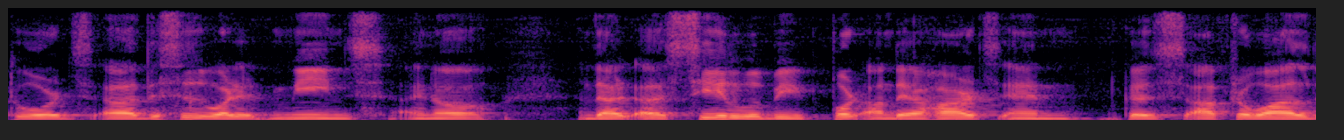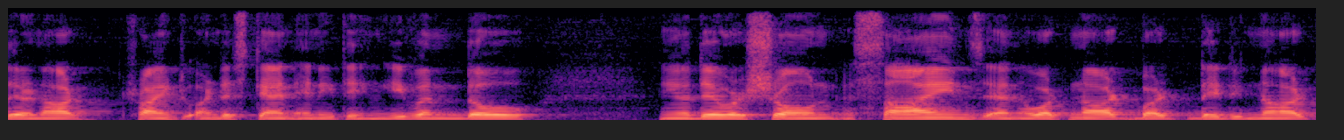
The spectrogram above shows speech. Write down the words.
towards. this is what it means. You know that a seal will be put on their hearts, and because after a while, they're not trying to understand anything, even though you know they were shown signs and whatnot, but they did not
